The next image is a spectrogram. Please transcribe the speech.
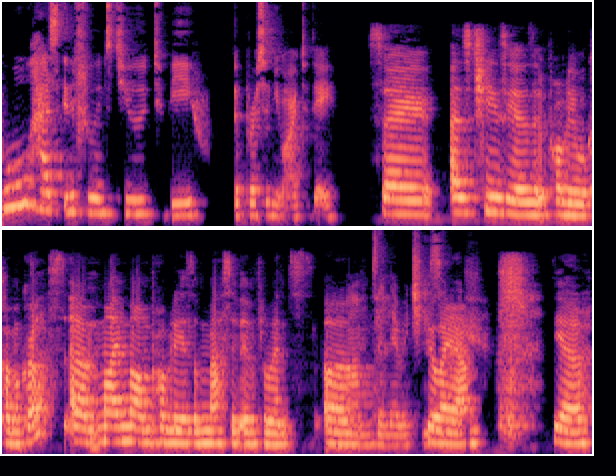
Who has influenced you to be the person you are today? So, as cheesy as it probably will come across, um, my mum probably is a massive influence of Moms are never cheesy. who I am. Yeah,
